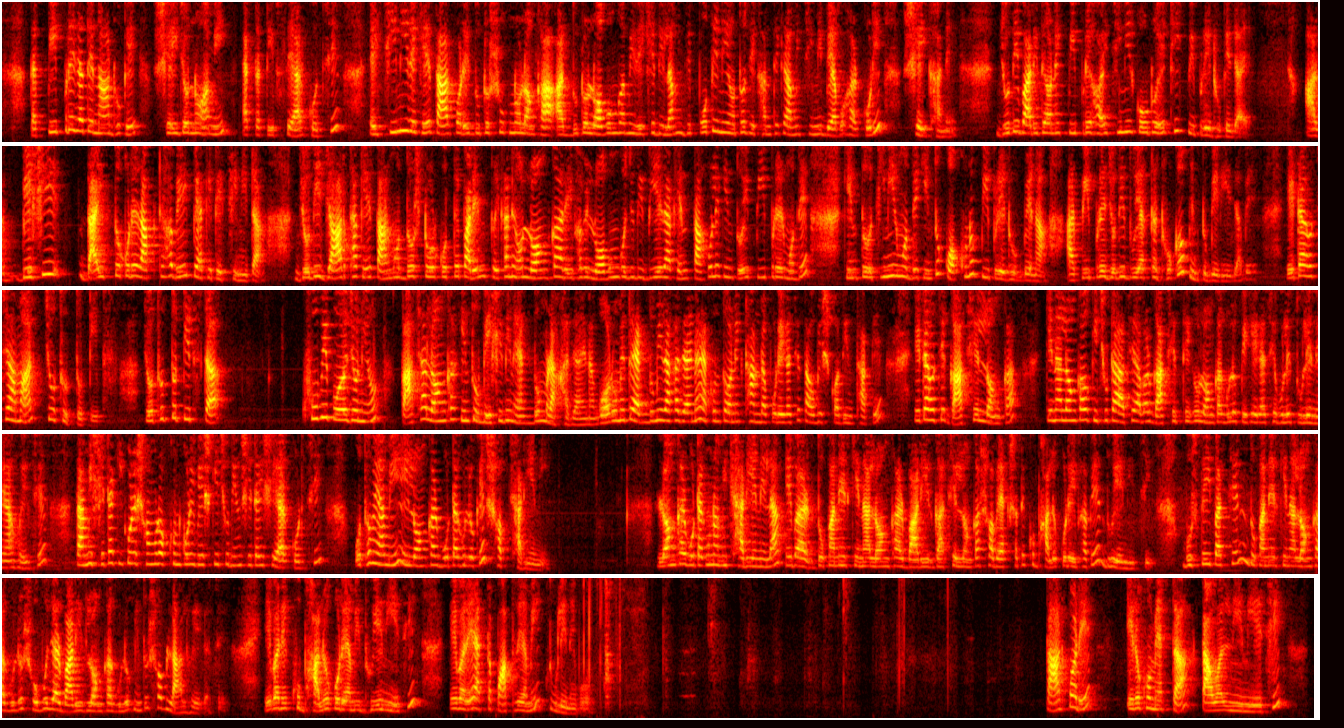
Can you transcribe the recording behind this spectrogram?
তা পিঁপড়ে যাতে না ঢুকে, সেই জন্য আমি একটা টিপস শেয়ার করছি। এই চিনি রেখে তারপরে দুটো শুকনো লঙ্কা আর দুটো লবঙ্গ আমি রেখে দিলাম যে প্রতিনিয়ত যেখান থেকে আমি চিনি ব্যবহার করি, সেইখানে। যদি বাড়িতে অনেক পিঁপড়ে হয়, চিনির কৌটোয় ঠিক পিঁপড়ে ঢুকে যায়। আর বেশি দায়িত্ব করে রাখতে হবে এই প্যাকেটের চিনিটা। যদি জার থাকে তার মধ্যেও স্টোর করতে পারেন। তো এখানেও লঙ্কা আর এইভাবে লবঙ্গ যদি দিয়ে রাখেন, তাহলে কিন্তু ওই পিঁপড়ের মধ্যে কিন্তু, চিনির মধ্যে কিন্তু কখনো পিঁপড়ে ঢুকবে না। আর পিঁপড়ে যদি দুই একটা ঢোকেও কিন্তু বেরিয়ে যাবে। এটা হচ্ছে আমার চতুর্থ টিপস। চতুর্থ টিপসটা খুবই প্রয়োজনীয়। কাঁচা লঙ্কা কিন্তু বেশি দিন একদম রাখা যায় না। গরমে তো একদমই রাখা যায় না, এখন তো অনেক ঠান্ডা পড়ে গেছে, তাও বেশ কদিন থাকে। এটা হচ্ছে গাছের লঙ্কা। কেনা লঙ্কাও কিছুটা আছে, আবার গাছের থেকেও লঙ্কাগুলো পেকে গেছে বলে তুলে নেওয়া হয়েছে। তা আমি সেটা কি করে সংরক্ষণ করি? বেশ কিছুদিন সেটাই শেয়ার করছি। প্রথমে আমি এই লঙ্কার বোটাগুলোকে সব ছাড়িয়ে নিই। লঙ্কার বোটাগুলো আমি ছাড়িয়ে নিলাম। এবার দোকানের কেনা লঙ্কার, বাড়ির গাছের লঙ্কা সব একসাথে খুব ভালো করে এইভাবে ধুয়ে নিচ্ছি। বুঝতেই পাচ্ছেন, দোকানের কেনা লঙ্কাগুলো সবুজ আর বাড়ির লঙ্কাগুলো কিন্তু সব লাল হয়ে গেছে। এবারে খুব ভালো করে আমি ধুয়ে নিয়েছি। এবারে একটা পাত্রে আমি তুলে নেব। তারপরে এরকম একটা টাওয়াল নিয়ে নিয়েছি।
